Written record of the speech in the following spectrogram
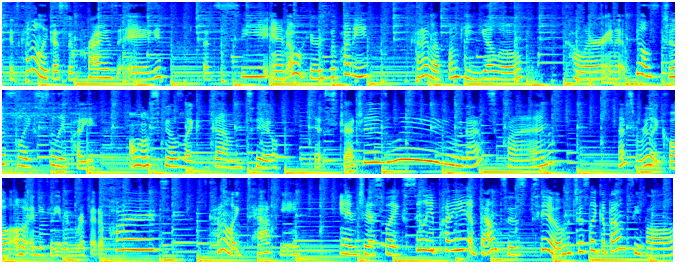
It's kind of like a surprise egg. Let's see. And oh, here's the putty. Kind of a funky yellow color, and it feels just like silly putty. Almost feels like gum, too. It stretches. Woo! That's fun. That's really cool. Oh, and you can even rip it apart. It's kind of like taffy. And just like silly putty, it bounces too, just like a bouncy ball.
